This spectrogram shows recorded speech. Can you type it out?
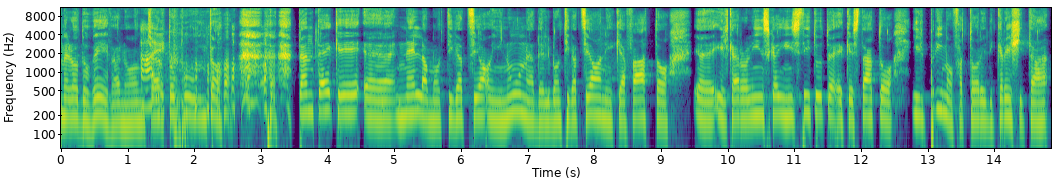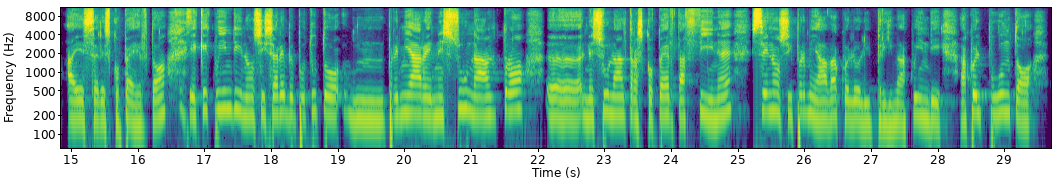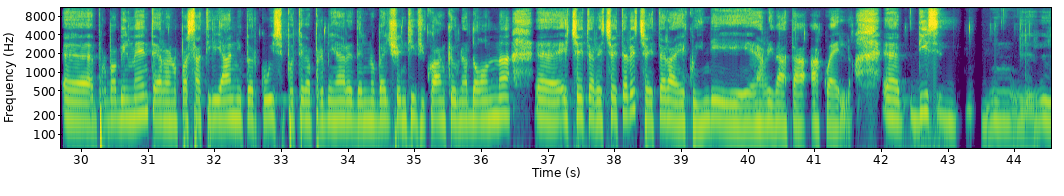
me lo dovevano a un ah, certo ecco. punto, tant'è che eh, nella motivazione, in una delle motivazioni che ha fatto eh, il Karolinska Institute e che è stato il primo fattore di crescita a essere scoperto eh sì. e che quindi non si sarebbe potuto mh, premiare nessun altro, eh, nessun'altra scoperta affine se non si premiava quello lì prima. Quindi a quel punto eh, eh, probabilmente erano passati gli anni per cui si poteva premiare del Nobel scientifico anche una donna, eh, eccetera, eccetera, eccetera, e quindi è arrivata a quello. Eh, di,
